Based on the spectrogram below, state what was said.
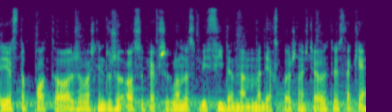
jest to po to, że właśnie dużo osób, jak przegląda sobie feeda na mediach społecznościowych, to jest takie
